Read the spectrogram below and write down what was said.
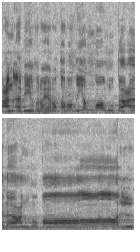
عن أبي هريرة رضي الله تعالى عنه قال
